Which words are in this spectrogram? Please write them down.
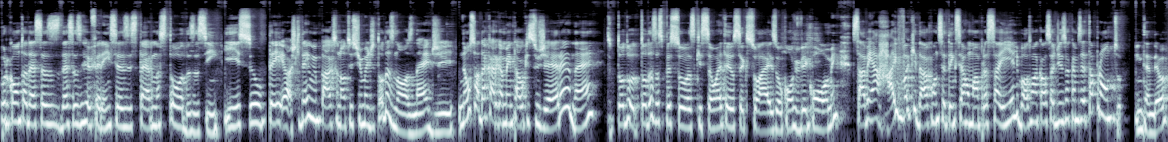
por conta dessas, dessas referências externas todas, assim. E isso tem, eu acho que tem um impacto na autoestima de todas nós, né? De não só da carga mental que isso gera, né? Todo, todas as pessoas que são heterossexuais ou convivem com homem sabem a raiva que dá quando você tem que se arrumar para sair, ele bota uma calça jeans e a camiseta pronto, entendeu?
